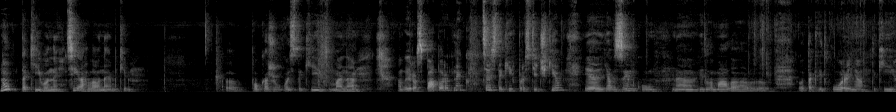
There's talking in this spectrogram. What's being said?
ну, такі вони, ці аглаонемки. Е, Покажу ось такий у мене вирос папоротник. Це з таких простячків. Е, Я взимку е, відламала отак від кореня такі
